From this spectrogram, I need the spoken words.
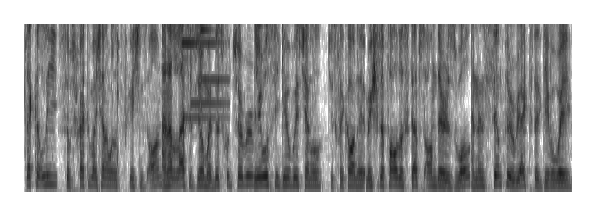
Secondly, subscribe to my channel with notifications on. And at last, just join my Discord server. There you will see giveaways channel. Just click on it. Make sure to follow the steps on there as well. And then simply react to the giveaway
